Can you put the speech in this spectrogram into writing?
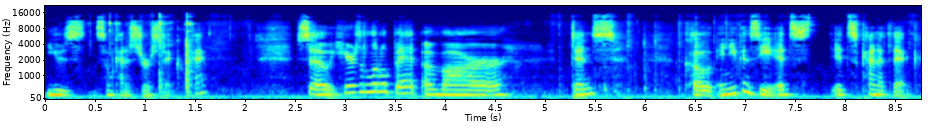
use some kind of stir stick, okay? So here's a little bit of our dense coat, and you can see it's it's kind of thick.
